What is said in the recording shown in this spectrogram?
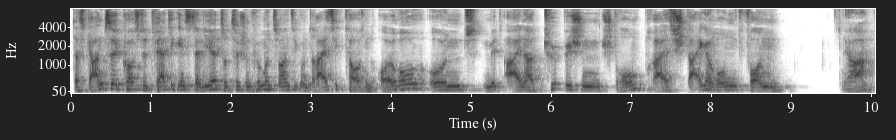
Das Ganze kostet fertig installiert so zwischen 25 und 30.000 Euro und mit einer typischen Strompreissteigerung von, ja,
